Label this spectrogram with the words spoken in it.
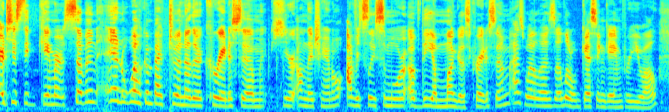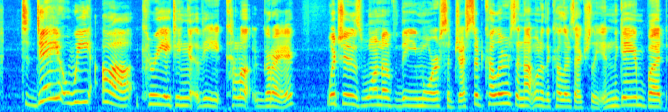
Artistic Gamer 7 and welcome back to another Create Sim here on the channel. Obviously some more of the Among Us Create Sim as well as a little guessing game for you all. Today we are creating the color gray, which is one of the more suggested colors and not one of the colors actually in the game, but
